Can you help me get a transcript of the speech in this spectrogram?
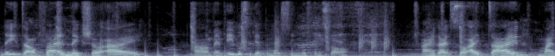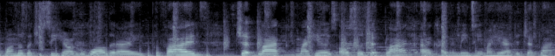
lay it down flat and make sure I um, am able to get the most seamless install. Alright guys, so I dyed my bundles that you see here on the wall that I provide jet black. My hair is also jet black. I kind of maintain my hair at the jet black.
